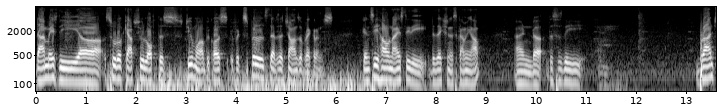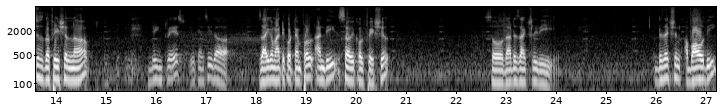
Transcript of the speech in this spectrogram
damage the uh, pseudocapsule of this tumor because if it spills, there is a chance of recurrence. You can see how nicely the dissection is coming up, and uh, this is the branches of the facial nerve being traced. You can see the zygomaticotemporal and the cervical facial so that is actually the dissection above the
